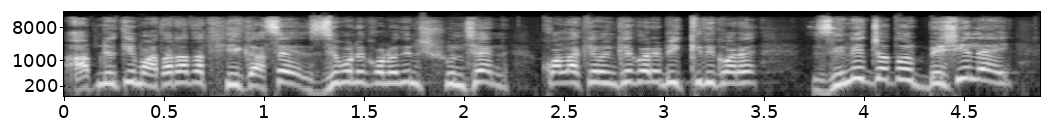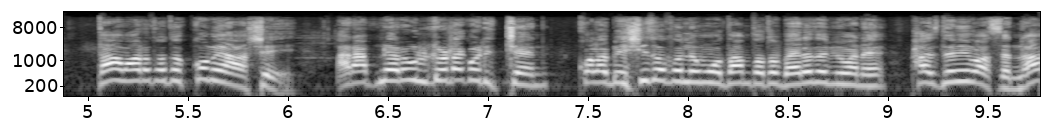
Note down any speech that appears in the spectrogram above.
আপনি কি মাথা টাথা ঠিক আছে? জীবনে কোনোদিন শুনছেন কলা কেউ করে বিক্রি করে? জিনিস যত বেশি নেয়, দাম আরও তত কমে আসে। আর আপনি আর উল্টোটা করছেন কলা বেশি যত নেব, দাম তত বেড়ে যাবে মানে ফাজদামি পাচ্ছেন না?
